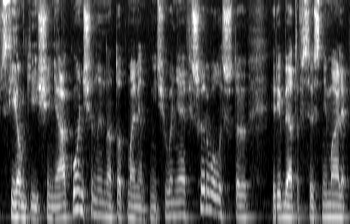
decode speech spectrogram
съемки еще не окончены, на тот момент ничего не афишировалось, что ребята все снимали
